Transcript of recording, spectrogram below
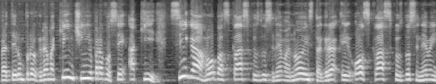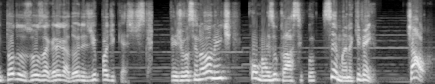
vai ter um programa quentinho para você aqui. Siga arroba os clássicos do cinema no Instagram e os clássicos do cinema em todos os agregadores de podcasts. Vejo você novamente com mais o clássico semana que vem. Tchau!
